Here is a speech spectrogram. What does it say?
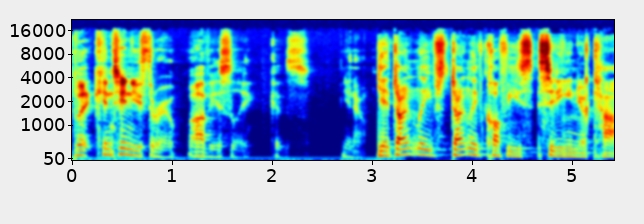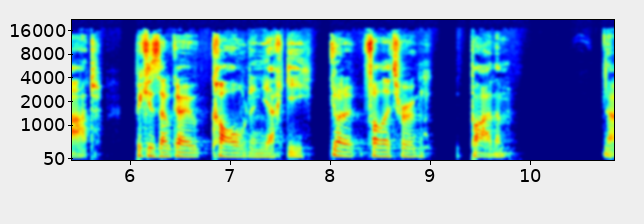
But continue through, obviously, because you know. Yeah, don't leave don't leave coffees sitting in your cart because they'll go cold and yucky. Got to follow through and buy them. No.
